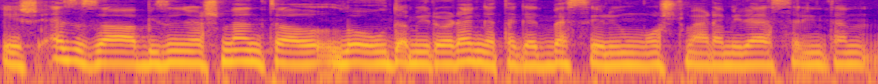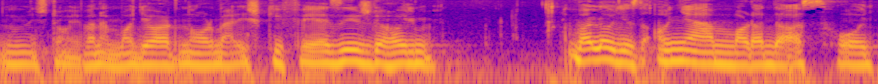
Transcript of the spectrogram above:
és ez az a bizonyos mental load, amiről rengeteget beszélünk most már, amire szerintem nem is tudom, hogy van a magyar normális kifejezés, de hogy valahogy az anyám marad az, hogy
